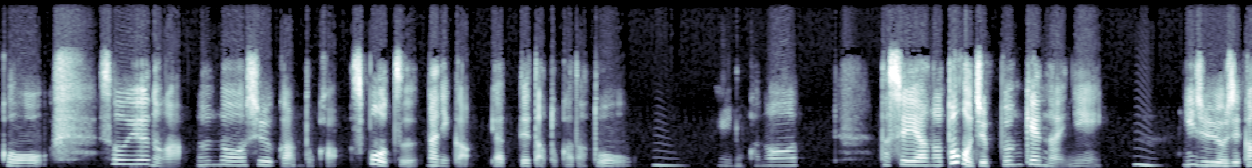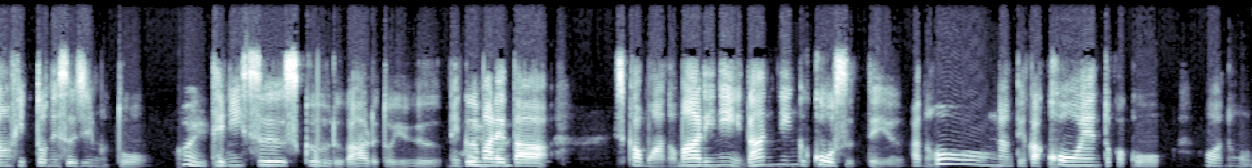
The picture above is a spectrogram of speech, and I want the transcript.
こう、そういうのが運動習慣とか、スポーツ何かやってたとかだとうん。いいのかな。私、あの、徒歩10分圏内にうん。24時間フィットネスジムとはい。テニススクールがあるというはい恵まれた、しかもあの周りにランニングコースっていう、あの。なんていうか公園とかこう、あの、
